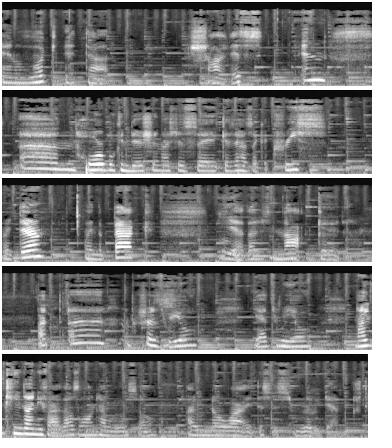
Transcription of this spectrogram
And look at that shine. It's in um, horrible condition, I should say, because it has like a crease right there in the back. Yeah, that is not good. But uh, I'm pretty sure it's real. Yeah, it's real. 1995. That was a long time ago, so I don't know why this is really damaged.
